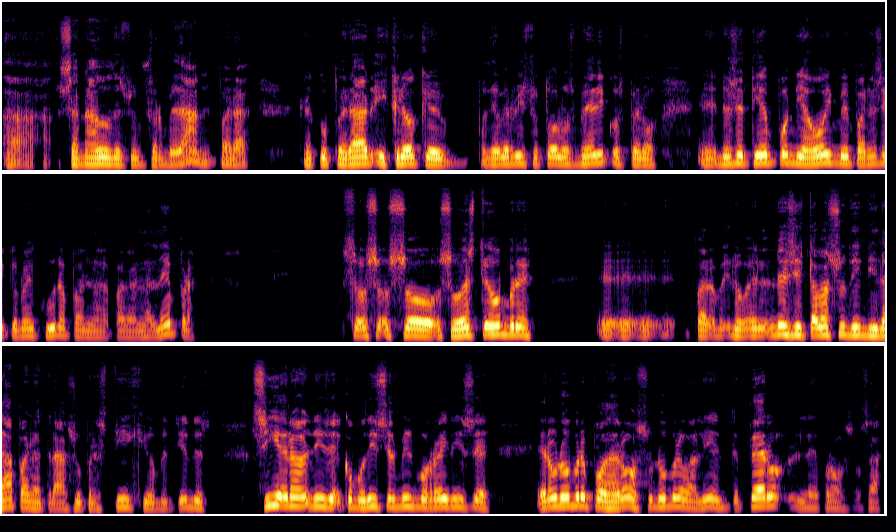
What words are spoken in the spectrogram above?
ah, sanado de su enfermedad para recuperar, y creo que podía haber visto todos los médicos, pero en ese tiempo ni a hoy me parece que no hay cura para la, para la lepra. So, so, este hombre para, él necesitaba su dignidad para atrás, su prestigio, ¿me entiendes? Sí era, como dice el mismo rey, dice, era un hombre poderoso, un hombre valiente, pero leproso. O sea,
